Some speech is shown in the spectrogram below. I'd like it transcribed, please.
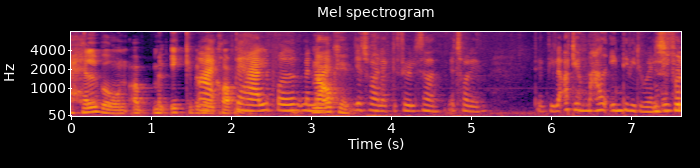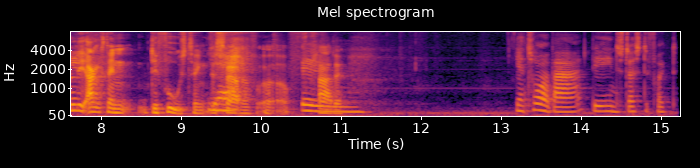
er halvvågen, og man ikke kan bevæge Nej, kroppen. det har jeg aldrig prøvet, men Nå, nej, okay. jeg tror heller ikke, det føles sådan. Jeg tror, det, det er vildere. Og det er jo meget individuelt. Det er ikke? selvfølgelig angst er en diffus ting. Det er Ja. svært at, at, at forklare det. Øhm, Jeg tror bare, det er en største frygt.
